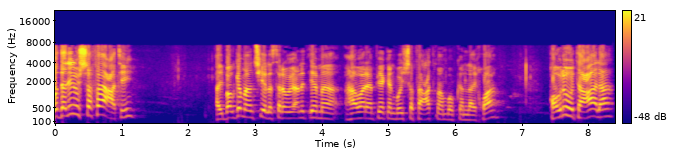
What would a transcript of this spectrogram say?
ودليل الشفاعة أي بلغمان شيء لسروي يعني إما هواريان بيكن بوي شفاعة من بوكن لا إخوة قوله تعالى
